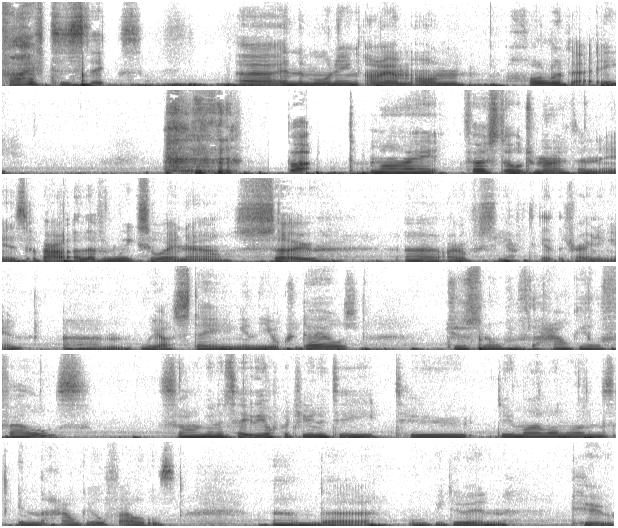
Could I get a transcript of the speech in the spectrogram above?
5 to 6 uh, in the morning. I am on holiday. but my first ultra marathon is about 11 weeks away now, so uh, I obviously have to get the training in. Um, we are staying in the Yorkshire Dales, just north of the Howgill Fells. So I'm going to take the opportunity to do my long runs in the Howgill Fells. And uh, we'll be doing two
